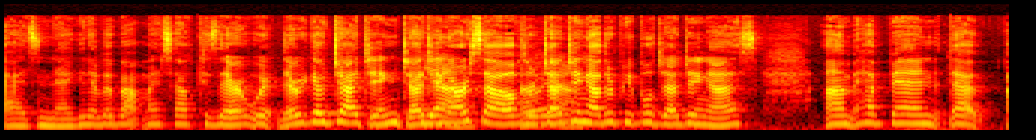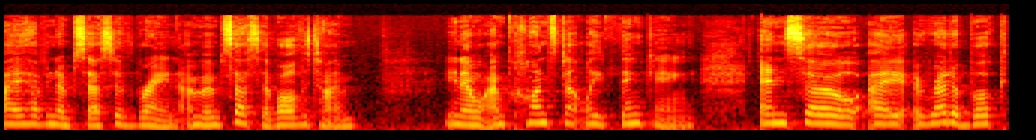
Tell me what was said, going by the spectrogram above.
as negative about myself, because there, we- there we go, judging, judging Yeah. ourselves Oh, or yeah. judging other people, judging us, um, have been that I have an obsessive brain. I'm obsessive all the time. You know, I'm constantly thinking, and so I, I read a book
